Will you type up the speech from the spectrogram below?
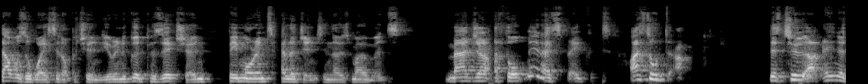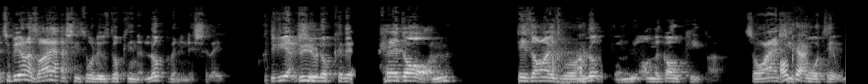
That was a wasted opportunity. You're in a good position. Be more intelligent in those moments. Maja, I thought, man, I, I thought there's two. Uh, you know, to be honest, I actually thought he was looking at Lookman initially because if you actually you, look at it head on, his eyes were on Lookman, on the goalkeeper. So I actually okay. thought it.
